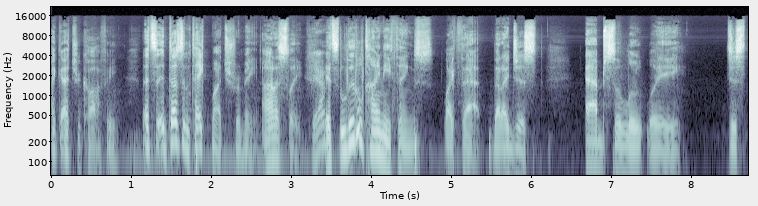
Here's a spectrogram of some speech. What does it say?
I got your coffee. That's it. Doesn't take much for me, honestly. Yeah. It's little tiny things like that that I just absolutely just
